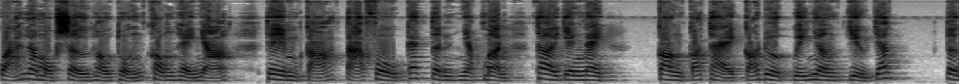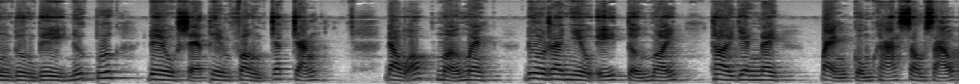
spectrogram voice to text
quả là một sự hậu thuẫn không hề nhỏ. Thêm có tả phù các tinh nhập mệnh, thời gian này còn có thể có được quỷ nhân dịu dắt. Từng đường đi nước bước đều sẽ thêm phần chắc chắn. Đầu óc mở mang, đưa ra nhiều ý tưởng mới. Thời gian này, bạn cũng khá song sáo,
